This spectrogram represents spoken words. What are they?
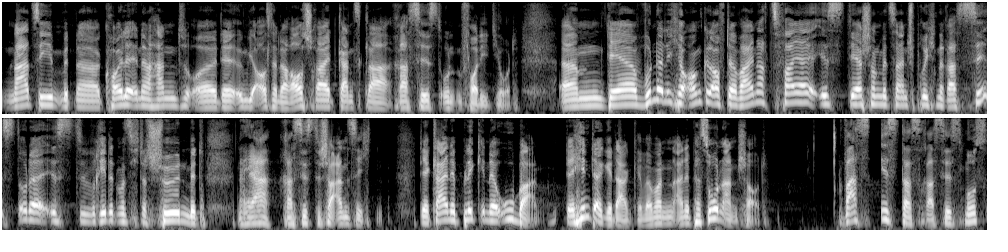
Nazi mit einer Keule in der Hand, äh, der irgendwie Ausländer rausschreit, ganz klar Rassist und ein Vollidiot. Ähm, der wunderliche Onkel auf der Weihnachtsfeier, ist der schon mit seinen Sprüchen Rassist oder ist, redet man sich das schön mit, naja, rassistische Ansichten? Der kleine Blick in der U-Bahn, der Hintergedanke, wenn man eine Person anschaut. Was ist das Rassismus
